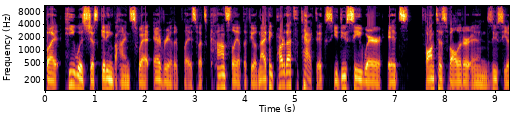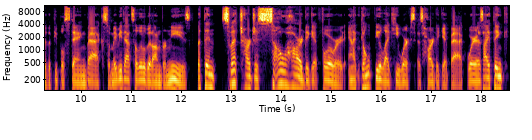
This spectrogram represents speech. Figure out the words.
But he was just getting behind Sweat every other play. Sweat's constantly up the field. And I think part of that's the tactics. You do see where it's Fontàs, Voloder, and Zusi are the people staying back. So maybe that's a little bit on Vermes. But then Sweat charges so hard to get forward, and I don't feel like he works as hard to get back. Whereas I think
